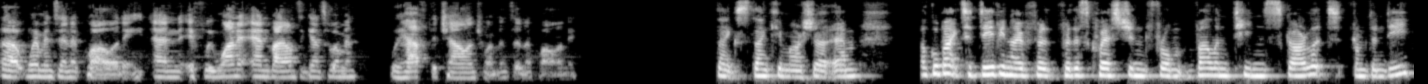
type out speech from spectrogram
uh, women's inequality and if we want to end violence against women we have to challenge women's inequality Thanks, thank you, Marsha. Um, I'll go back to Davy now for, for this question from Valentine Scarlett from Dundee.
